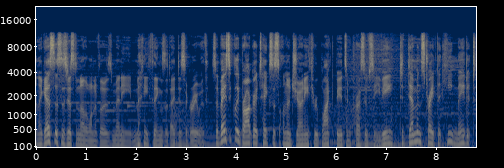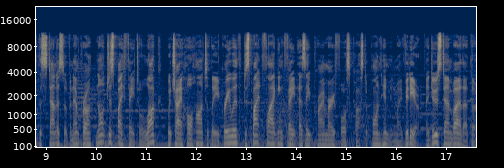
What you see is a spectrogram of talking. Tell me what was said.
And I guess this is just another one of those many, many things that I disagree with. So basically, Brago takes us on a journey through Blackbeard's impressive CV to demonstrate that he made it to the status of an emperor not just by fate or luck, which I wholeheartedly agree with, despite flagging fate as a primary force cast upon him in my video. I do stand by that though.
